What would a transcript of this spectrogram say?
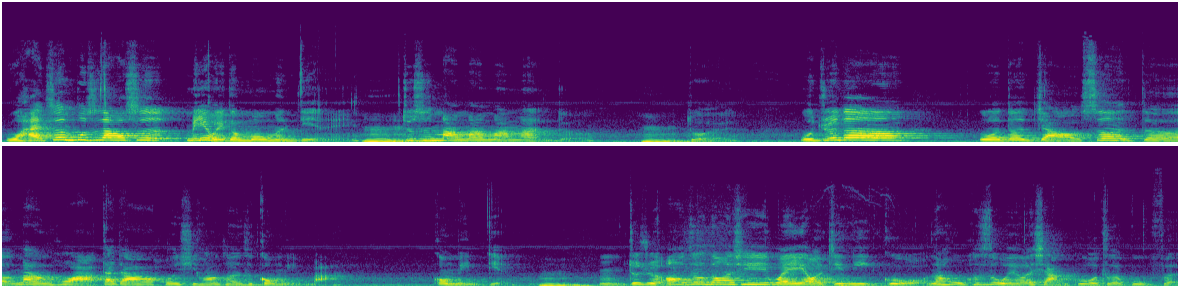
我还真不知道是没有一个 moment 点哎、欸，嗯，就是慢慢慢慢的，嗯，对，我觉得我的角色的漫画大家会喜欢，可能是共鸣吧，共鸣点，嗯。嗯，就觉得哦，这个东西我也有经历过，然后或是我也有想过这个部分，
